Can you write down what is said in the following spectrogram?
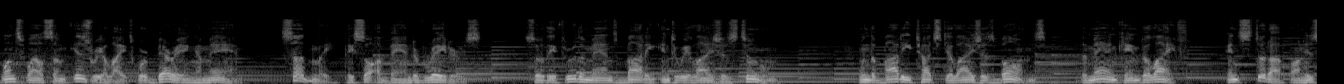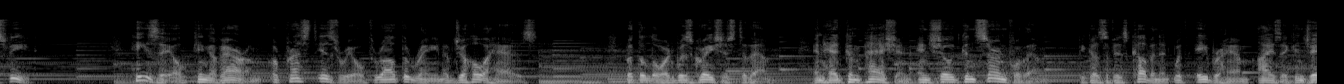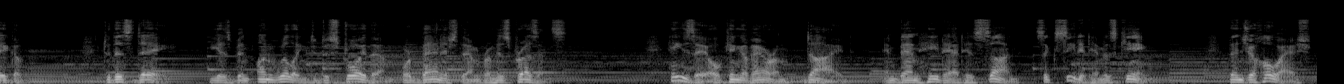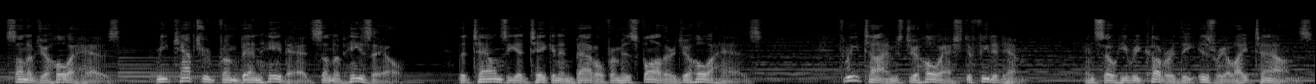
Once while some Israelites were burying a man, suddenly they saw a band of raiders. So they threw the man's body into Elisha's tomb. When the body touched Elisha's bones, the man came to life and stood up on his feet. Hazael, king of Aram, oppressed Israel throughout the reign of Jehoahaz. But the Lord was gracious to them, and had compassion and showed concern for them, because of his covenant with Abraham, Isaac, and Jacob. To this day he has been unwilling to destroy them or banish them from his presence. Hazael, king of Aram, died, and Ben-Hadad his son succeeded him as king. Then Jehoash, son of Jehoahaz, recaptured from Ben-Hadad, son of Hazael, the towns he had taken in battle from his father Jehoahaz. Three times Jehoash defeated him, and so he recovered the Israelite towns.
